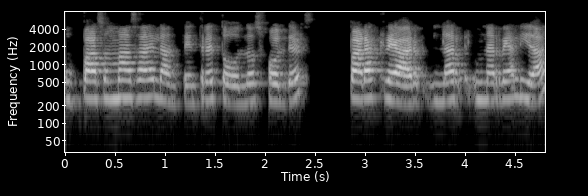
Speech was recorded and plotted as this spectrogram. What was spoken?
un paso más adelante entre todos los holders para crear una, una realidad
